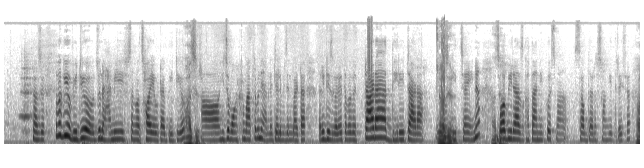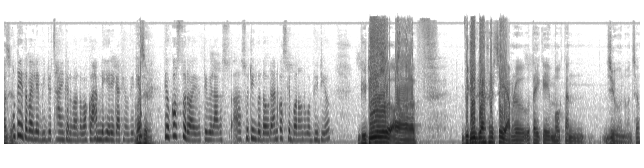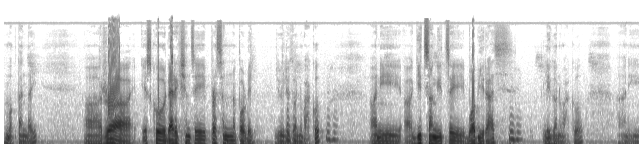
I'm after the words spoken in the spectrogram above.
हजुर। तपाईँको यो भिडियो जुन हामीसँग छ एउटा भिडियो हिजो भर्खर मात्र पनि हामीले टेलिभिजनबाट रिलिज गर्यो। तपाईँको टाढा धेरै टाढा गीत चाहिँ होइन? बबिराज घतानीको यसमा शब्द र सङ्गीत रहेछ। उतै तपाईँले भिडियो छायाङ्कन गर्नुभएको हामीले हेरेका थियौँ भिडियो। त्यो कस्तो रह्यो त्यो बेलाको सुटिङको दौरान? कसले बनाउनु भयो भिडियो? भिडियो भिडियोग्राफर चाहिँ हाम्रो उतैकै मोक्तानज्यू हुनुहुन्छ मोक्तान दाई। र यसको डाइरेक्सन चाहिँ प्रसन्न पौडेलज्यूले गर्नुभएको। अनि गीत सङ्गीत चाहिँ बबी राजले गर्नुभएको अनि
